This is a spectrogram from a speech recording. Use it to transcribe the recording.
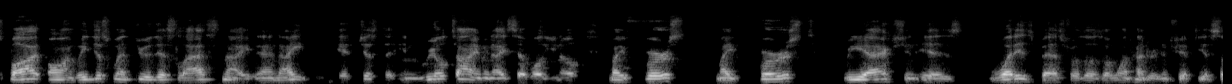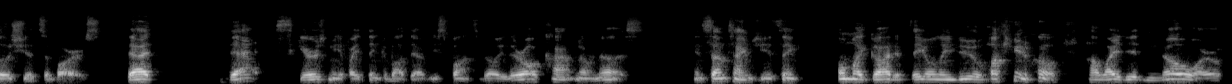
spot on. We just went through this last night, and I it just in real time, and I said, well, you know, my first my first reaction is what is best for those 150 associates of ours. That that scares me if I think about that responsibility. They're all counting on us. And sometimes you think, oh my God, if they only knew how, you know, how I didn't know, or,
